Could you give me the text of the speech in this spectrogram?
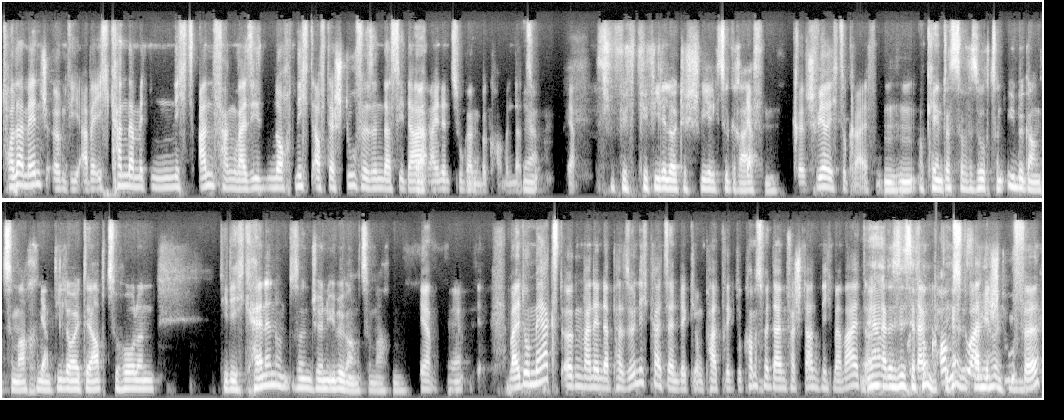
toller Mensch irgendwie, aber ich kann damit nichts anfangen, weil sie noch nicht auf der Stufe sind, dass sie da ja. einen Zugang bekommen dazu. Ja. Ja. ist für, für, viele Leute schwierig zu greifen. Ja, schwierig zu greifen. Mhm. Okay, und du hast so versucht, so einen Übergang zu machen, ja. die Leute abzuholen, die dich kennen und so einen schönen Übergang zu machen. Ja. ja. Weil du merkst irgendwann in der Persönlichkeitsentwicklung, Patrick, du kommst mit deinem Verstand nicht mehr weiter. Ja, das ist und ja Dann kommst ja, du an die Stufe,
